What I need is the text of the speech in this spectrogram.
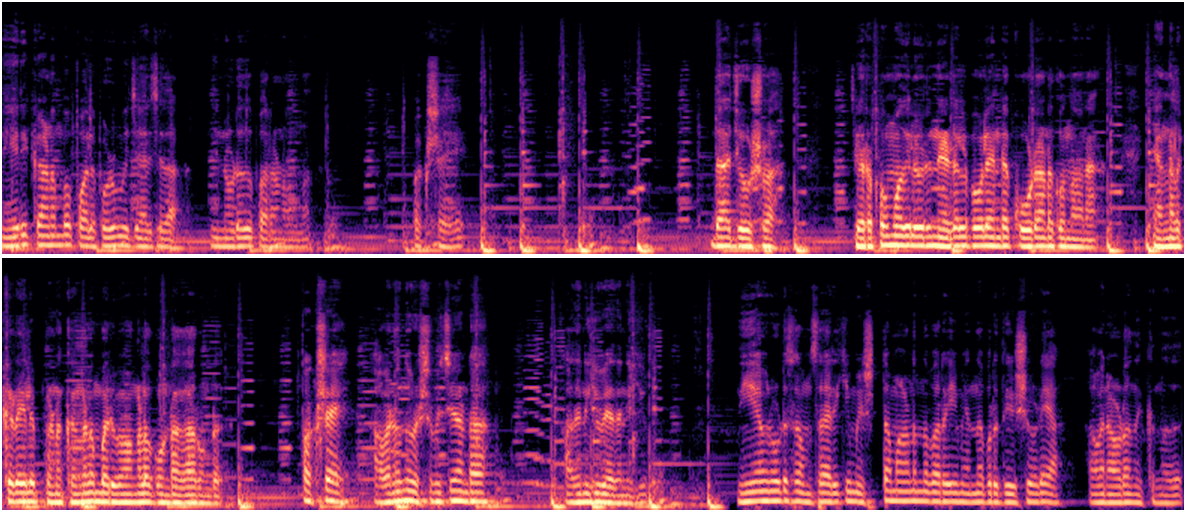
നേരി കാണുമ്പോൾ പലപ്പോഴും വിചാരിച്ചതാ നിന്നോട് ഇത് പറയണമെന്ന് പക്ഷേ ദാ ജോഷുവ ചെറുപ്പം മുതൽ ഒരു നിഴൽ പോലെ എന്റെ കൂടെ നടക്കുന്നവനാ. ഞങ്ങൾക്കിടയിൽ പിണക്കങ്ങളും പരിഭവങ്ങളൊക്കെ ഉണ്ടാകാറുണ്ട്. പക്ഷേ അവനൊന്ന് വിഷമിച്ചു കണ്ട അതെനിക്ക് വേദനിക്കും. നീ അവനോട് സംസാരിക്കും ഇഷ്ടമാണെന്ന് പറയും എന്ന പ്രതീക്ഷയോടെയാ അവൻ അവിടെ നിൽക്കുന്നത്.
